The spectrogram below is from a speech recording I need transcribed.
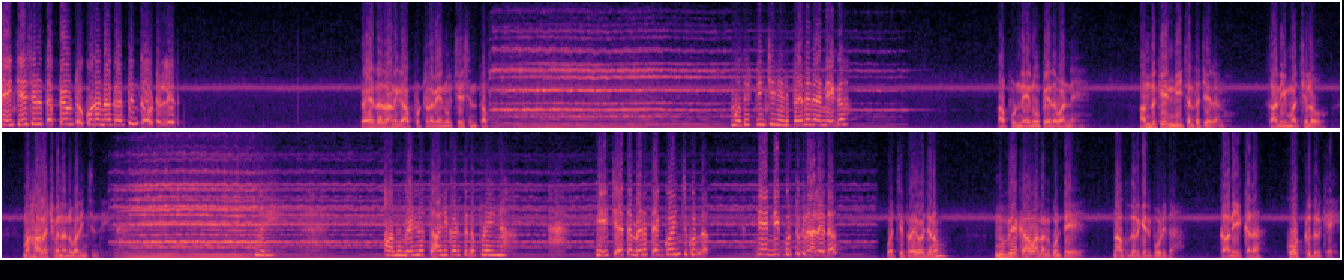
నేను చేసిన తప్పేమిటో కూడా నాకు అర్థం కావటం లేదు. పేదదానిగా పుట్టడమే నువ్వు చేసిన తప్పు. మొదటి నుంచి నేను పేదదాన్నేగా? అప్పుడు నేను పేదవాణ్ణే. అందుకే నీచెంత చేరాను. కానీ మధ్యలో మహాలక్ష్మి నన్ను వరించింది. మరి ఆమె మెళ్ళ తాళి కడుతున్నప్పుడైనా నీ చేత మెడ తెగ్గోయించుకున్నా. నేను నీ గుర్తుకు రాలేదా? వచ్చి ప్రయోజనం? నువ్వే కావాలనుకుంటే నాకు దొరికేది బూడిద. కానీ ఇక్కడ కోట్లు దొరికాయి.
